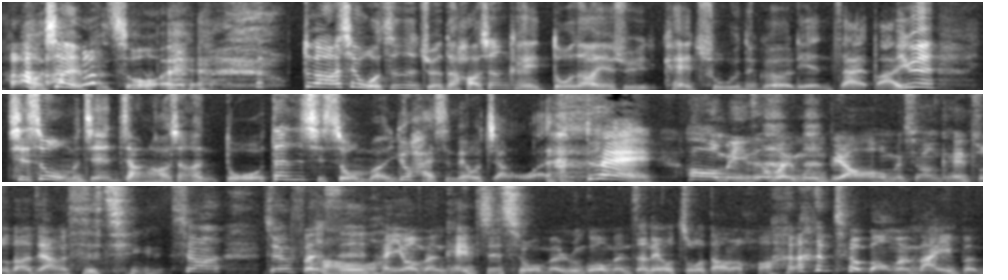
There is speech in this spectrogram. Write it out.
好像也不错哎、欸。对啊，而且我真的觉得好像可以多到，也许可以出那个连载吧，因为。其实我们今天讲了好像很多，但是其实我们又还是没有讲完。对，好，我们以这为目标，我们希望可以做到这样的事情。希望就是粉丝朋友们可以支持我们，如果我们真的有做到的话，就帮我们买一本。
